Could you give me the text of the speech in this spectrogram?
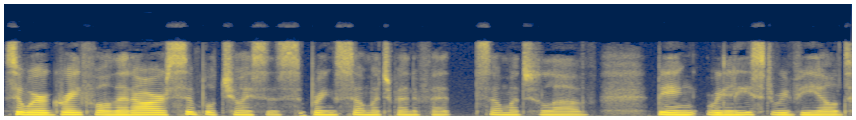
So we're grateful that our simple choices bring so much benefit, so much love being released, revealed,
